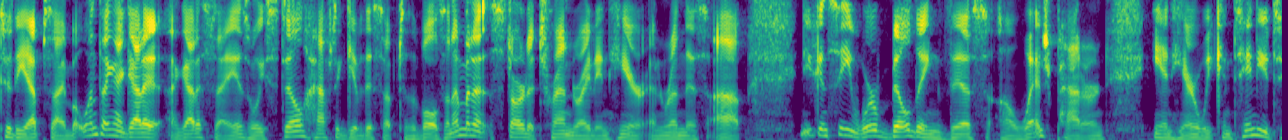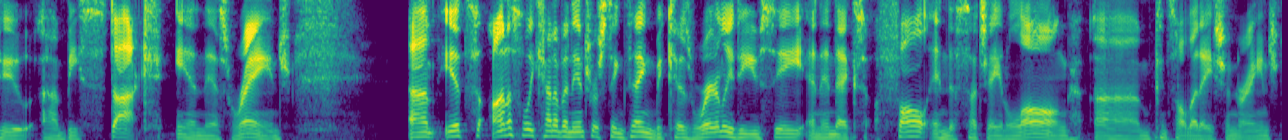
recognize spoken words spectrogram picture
to the upside. But one thing I gotta I gotta say is we still have to give this up to the bulls, and I'm gonna start a trend right in here and run this up. You can see we're building this uh, wedge pattern in here. We continue to uh, be stuck in this range. Um, it's honestly kind of an interesting thing because rarely do you see an index fall into such a long um, consolidation range,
